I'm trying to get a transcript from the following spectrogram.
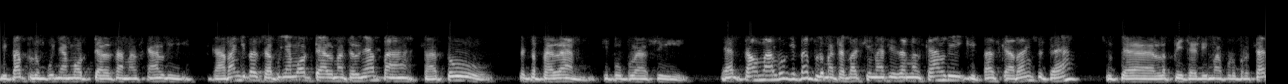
kita belum punya modal sama sekali. Sekarang kita sudah punya modal. Modalnya apa? Satu, kekebalan di populasi. Ya, tahun lalu kita belum ada vaksinasi sama sekali. Kita sekarang sudah sudah lebih dari 50 persen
